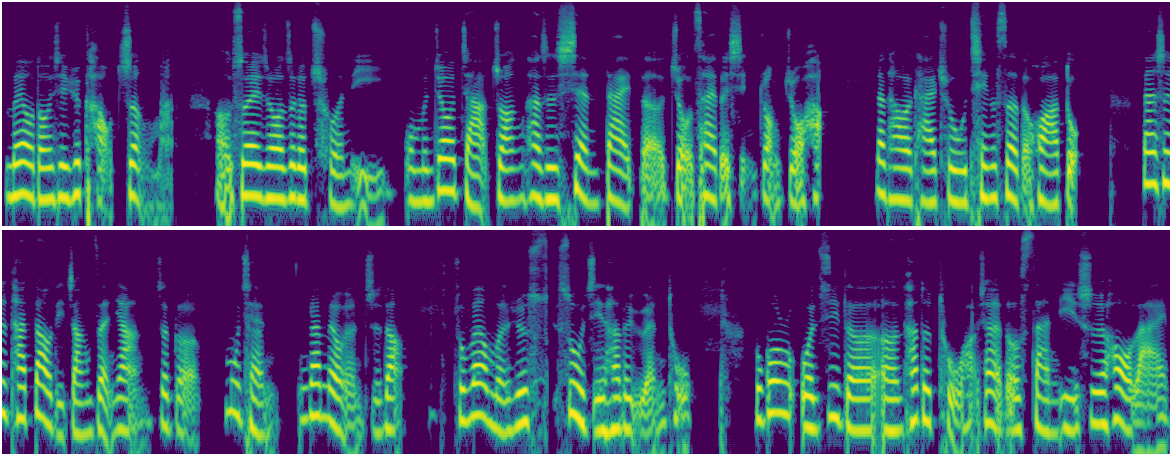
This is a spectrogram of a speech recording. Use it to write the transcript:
没有东西去考证嘛。呃，所以说这个纯疑，我们就假装它是现代的韭菜的形状就好。那它会开出青色的花朵，但是它到底长怎样，这个目前应该没有人知道，除非我们去溯集它的原图。不过我记得，呃，它的图好像也都散佚，是后来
